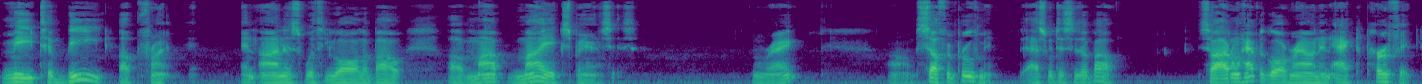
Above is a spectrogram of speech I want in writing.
me to be upfront and honest with you all about uh, my my experiences. All right, um, self improvement. That's what this is about. So I don't have to go around and act perfect.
